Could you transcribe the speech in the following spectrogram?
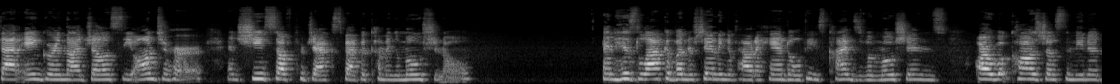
that anger and that jealousy onto her, and she self projects by becoming emotional. And his lack of understanding of how to handle these kinds of emotions are what caused Gelsomina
